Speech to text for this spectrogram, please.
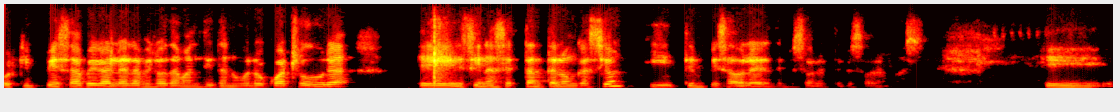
porque empieza a pegarle a la pelota maldita número 4 dura eh, sin hacer tanta elongación y te empieza a doler, te empieza a doler, te empieza a doler más. Eh,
